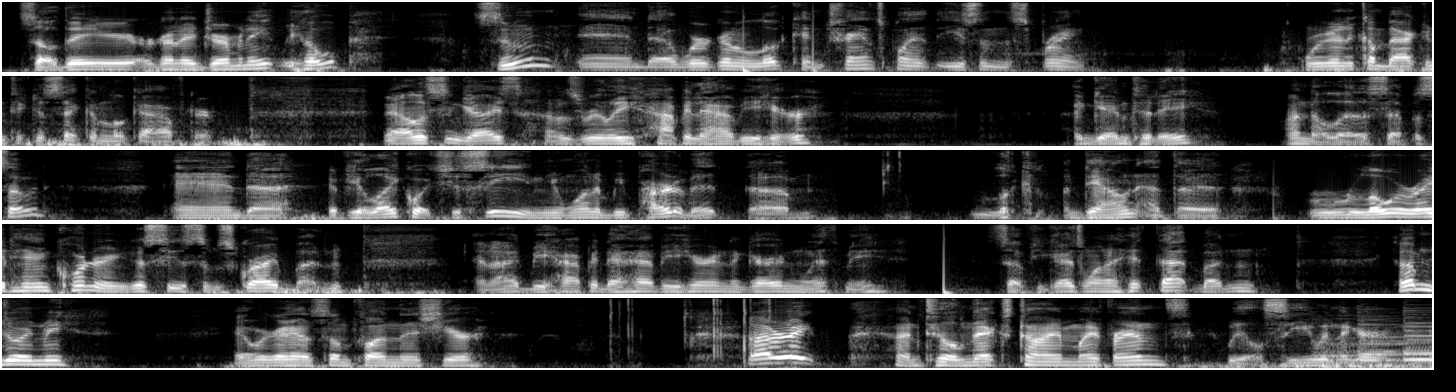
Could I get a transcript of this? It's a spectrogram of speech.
So they are going to germinate, we hope, soon. And uh, we're going to look and transplant these in the spring. We're going to come back and take a second look after. Now, listen, guys, I was really happy to have you here again today on the latest episode. And uh, if you like what you see and you want to be part of it, um, look down at the lower right hand corner and you'll see the subscribe button and I'd be happy to have you here in the garden with me. So if you guys want to hit that button, come join me, and we're going to have some fun this year. All right, until next time, my friends, we'll see you in the garden.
